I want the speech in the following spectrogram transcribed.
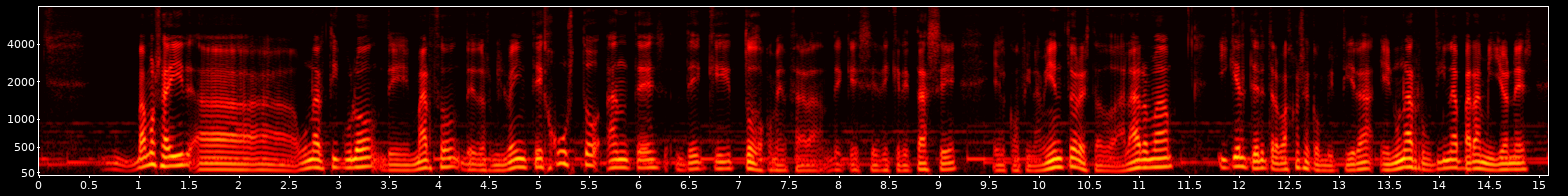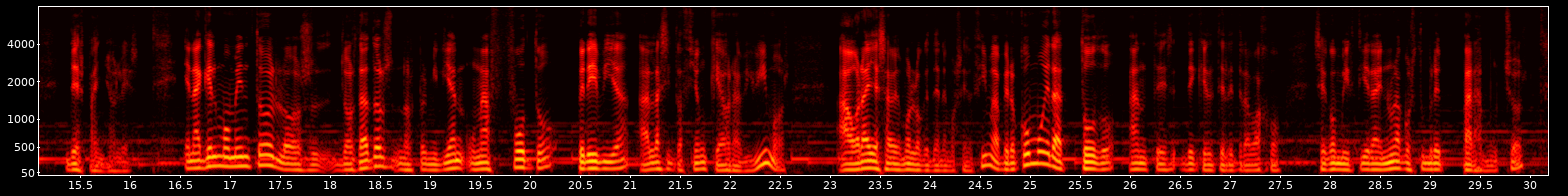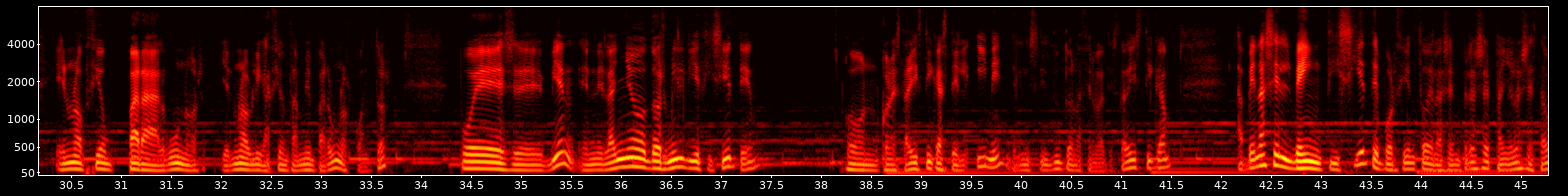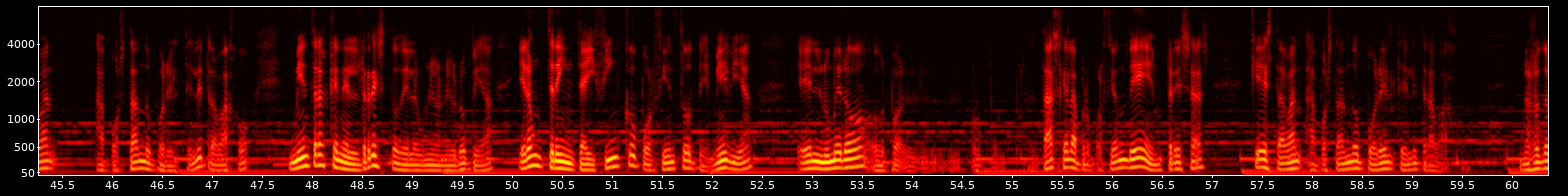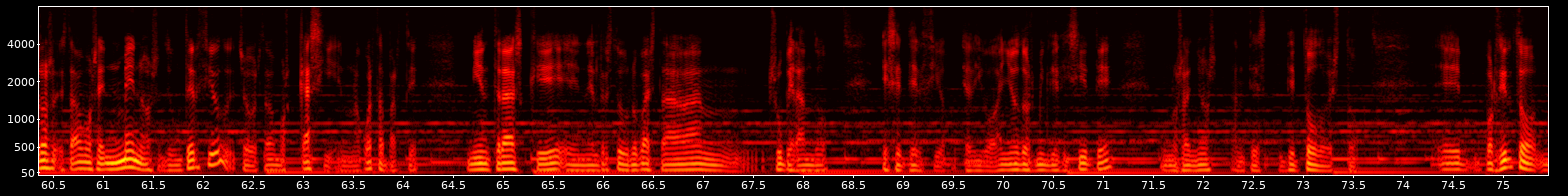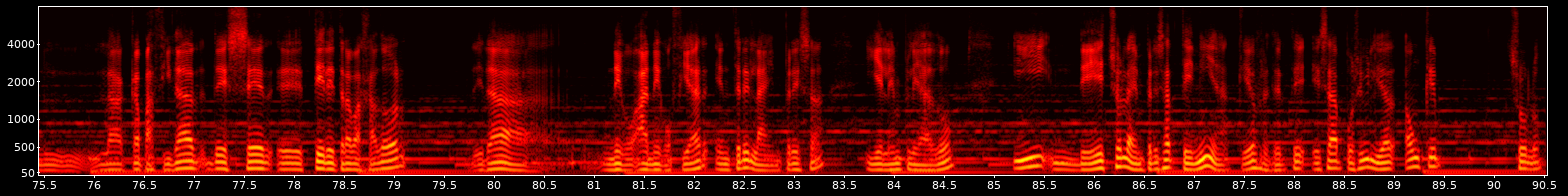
vamos a ir a un artículo de marzo de 2020, justo antes de que todo comenzara, de que se decretase el confinamiento, el estado de alarma y que el teletrabajo se convirtiera en una rutina para millones de españoles. En aquel momento los, los datos nos permitían una foto previa a la situación que ahora vivimos. Ahora ya sabemos lo que tenemos encima, pero ¿cómo era todo antes de que el teletrabajo se convirtiera en una costumbre para muchos, en una opción para algunos y en una obligación también para unos cuantos? Pues eh, bien, en el año 2017, con, con estadísticas del INE, del Instituto Nacional de Estadística, apenas el 27% de las empresas españolas estaban apostando por el teletrabajo, mientras que en el resto de la Unión Europea era un 35% de media el número, o el porcentaje, la proporción de empresas que estaban apostando por el teletrabajo. Nosotros estábamos en menos de un tercio, de hecho estábamos casi en una cuarta parte, mientras que en el resto de Europa estaban superando ese tercio. Ya digo, año 2017, unos años antes de todo esto. Eh, por cierto, la capacidad de ser eh, teletrabajador era a negociar entre la empresa y el empleado. Y de hecho la empresa tenía que ofrecerte esa posibilidad, aunque solo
